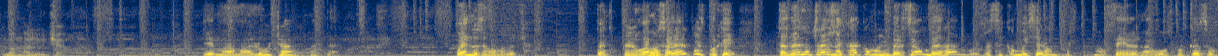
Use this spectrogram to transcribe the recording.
Mamalucha. de Mamalucha. bueno, ese Mamalucha. Bueno, pero vamos a ver, pues, porque tal vez lo traen acá como inversión, ¿verdad? Pues, Así como hicieron, pues, no sé, ¿verdad? Vos, porque eso.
